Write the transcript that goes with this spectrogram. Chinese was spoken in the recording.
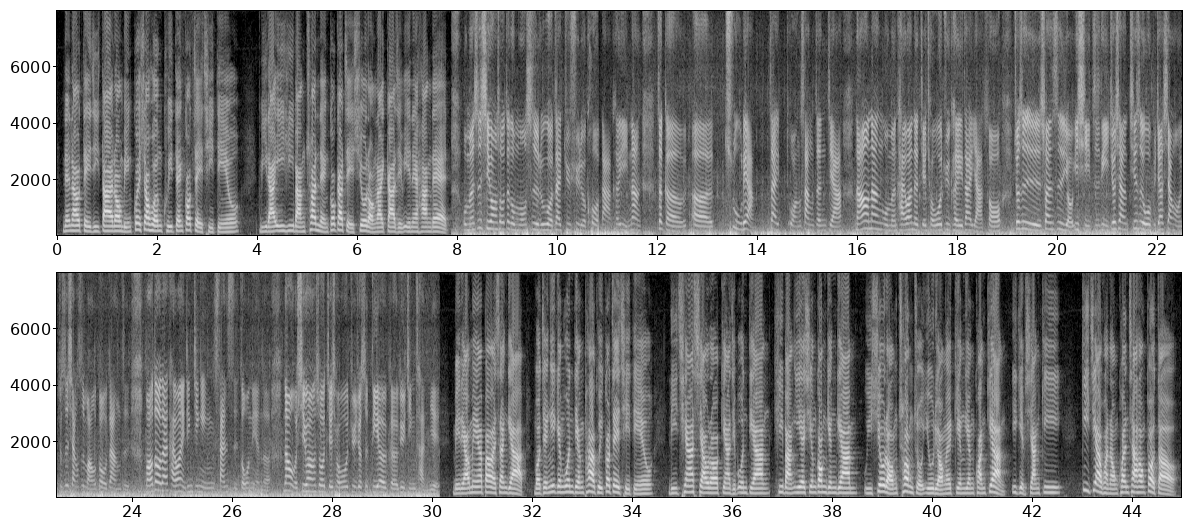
然后第二代农民郭少芬开展国际市场。未来伊希望串联国家侪小农来加入因的行列。我们是希望说，这个模式如果再继续的扩大，可以让这个呃数量。再往上增加，然后让我们台湾的结球莴苣可以在亚洲就是算是有一席之地。就像其实我比较向往，就是像是毛豆这样子。毛豆在台湾已经经营三十多年了，那我希望说结球莴苣就是第二个绿金产业。未了咩包的产业，目前已经稳定拍开国际市场，而且销路行入稳定。希望伊的成功经验为小农创造优良的经营环境以及商机。记者黄龙宽采访报道。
